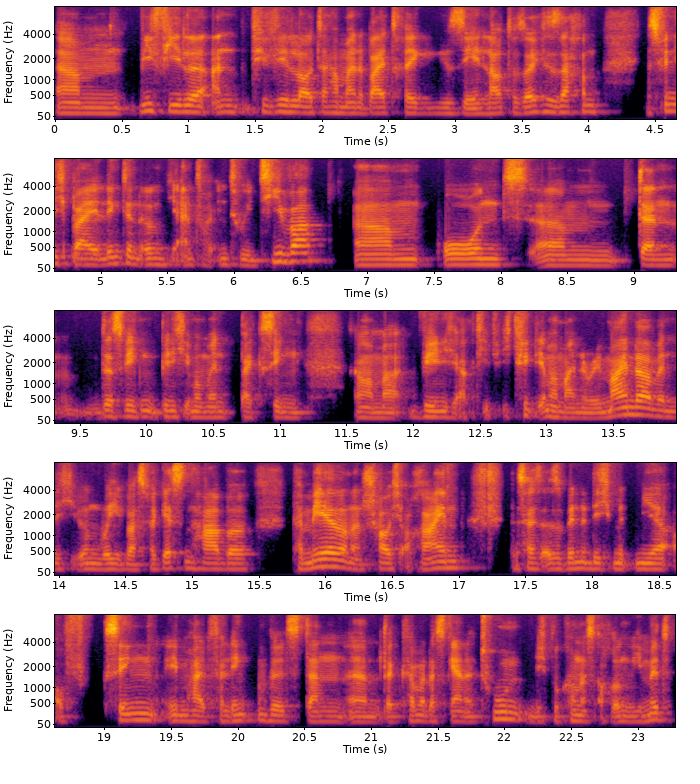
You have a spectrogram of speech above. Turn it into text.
Ähm, wie, viele an, wie viele Leute haben meine Beiträge gesehen? Lauter solche Sachen. Das finde ich bei LinkedIn irgendwie einfach intuitiver. Ähm, und ähm, dann deswegen bin ich im Moment bei Xing, sagen wir mal, wenig aktiv. Ich kriege immer meine Reminder, wenn ich irgendwie was vergessen habe, per Mail und dann schaue ich auch rein. Das heißt also, wenn du dich mit mir auf Xing eben halt verlinken willst, dann, ähm, dann können wir das gerne tun. Ich bekomme das auch irgendwie mit.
